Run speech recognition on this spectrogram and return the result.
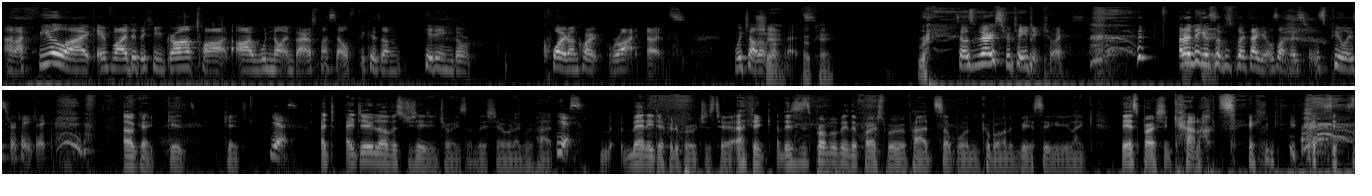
And I feel like if I did the Hugh Grant part, I would not embarrass myself because I'm hitting the quote unquote right notes, which are the Sure. wrong notes. Okay. Right. So it's a very strategic choice. I don't think it's Okay. a spectacular song, it's, it's purely strategic. Okay. Good. Good. Yes. I, I do love a strategic choice on this show. Like we've had Yes. m- many different approaches to it. I think this is probably the first where we've had someone come on and basically like this person cannot sing. this is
